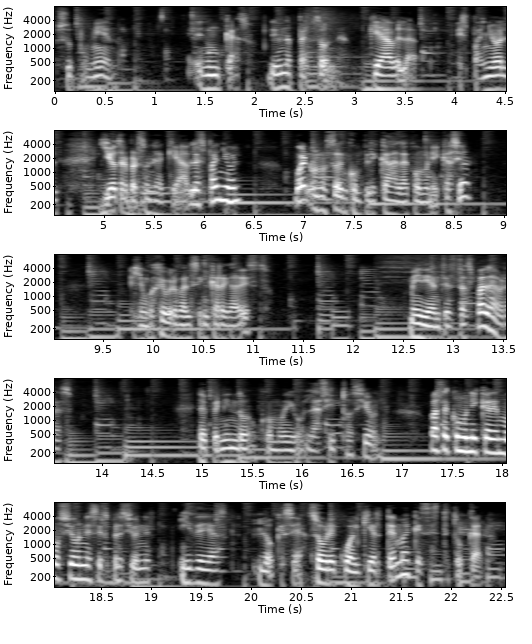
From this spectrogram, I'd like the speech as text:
suponiendo, en un caso de una persona que habla español y otra persona que habla español, bueno, no es tan complicada la comunicación. El lenguaje verbal se encarga de esto. Mediante estas palabras, dependiendo, como digo, la situación, vas a comunicar emociones, expresiones, ideas, lo que sea, sobre cualquier tema que se esté tocando.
